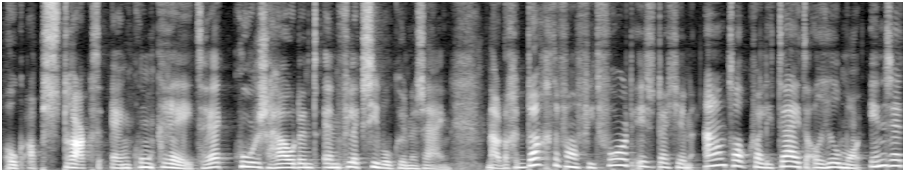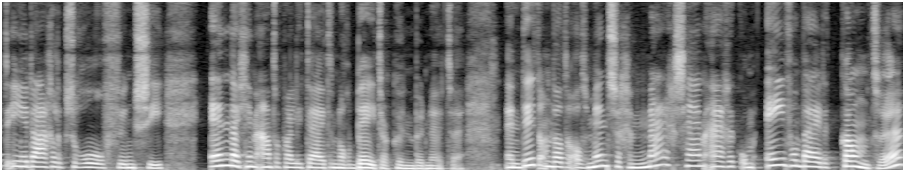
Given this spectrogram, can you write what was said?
Ook abstract en concreet, hè, koershoudend en flexibel kunnen zijn. Nou, de gedachte van Feed Forward is dat je een aantal kwaliteiten al heel mooi inzet in je dagelijkse rol of functie en dat je een aantal kwaliteiten nog beter kunt benutten. En dit omdat we als mensen geneigd zijn eigenlijk om een van beide kanten,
